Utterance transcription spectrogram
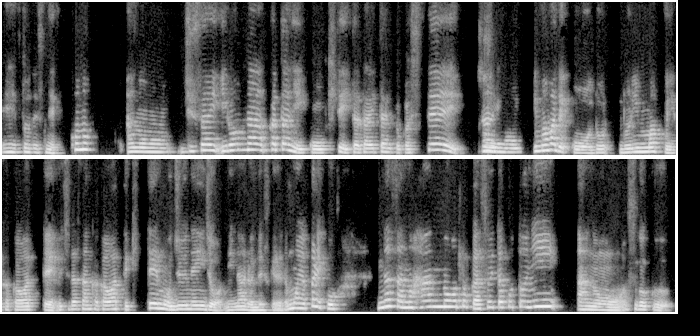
えっ、ー、とですね、このあの、実際いろんな方にこう来ていただいたりとかして、その、はい、今までこうド、ドリームマップに関わって、内田さん関わってきて、もう10年以上になるんですけれども、やっぱりこう、皆さんの反応とかそういったことに、あの、すごく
